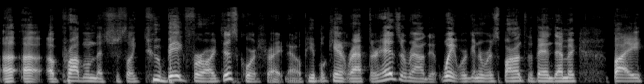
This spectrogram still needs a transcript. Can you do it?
a a problem that's just like too big for our discourse right now. People can't wrap their heads around it. Wait, we're going to respond to the pandemic by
